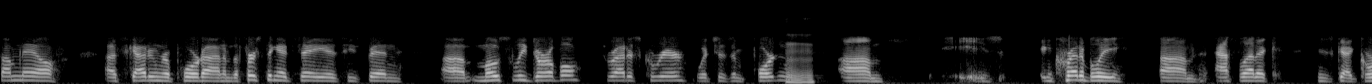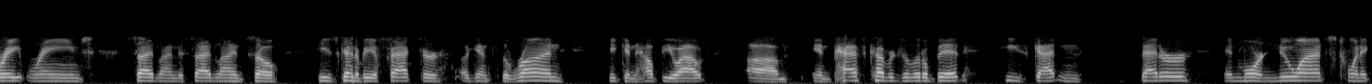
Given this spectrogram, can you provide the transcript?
thumbnail uh, scouting report on him, the first thing I'd say is he's been uh, mostly durable throughout his career, which is important. Um, he's incredibly um, athletic. He's got great range, sideline to sideline. So he's going to be a factor against the run. He can help you out um, in pass coverage a little bit. He's gotten better and more nuanced when it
